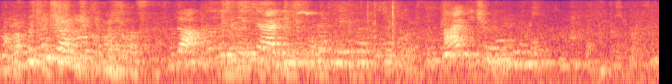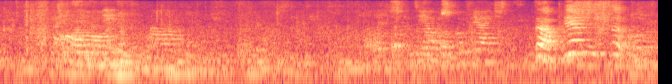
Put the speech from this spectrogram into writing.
Пропустите Анечку, пожалуйста. Да, пропустите Алису. Анечку. Девушка прячется. Да, прячется. вот.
